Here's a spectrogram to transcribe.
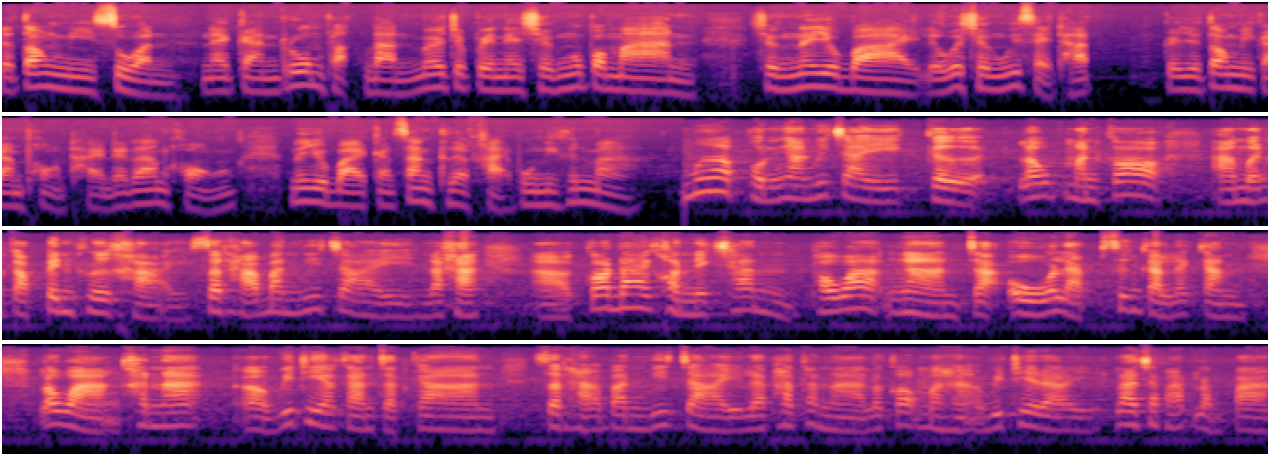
จะต้องมีส่วนในการร่วมผลักดัน ไม่ว่าจะเป็นในเชิงงบประมาณ เชิงนโยบาย หรือว่าเชิงวิสัยทัศน์ ก็จะต้องมีการผ่องถ่ายในด้านของนโยบายการสร้างเครือข่ายพวกนี้ขึ้นมา เมื่อผลงานวิจัยเกิด แล้วมันก็เหมือนกับเป็นเครือข่ายสถาบันวิจัยนะคะอ่าก็ได้คอนเน็ชันเพราะว่างานจะโอเวอร์แลปซึ่งกันและกัน ระหว่างคณะวิทยาการจัดการ สถาบันวิจัยและพัฒนาแล้วก็มหาวิทยาลัย ราชภัฏลำปาง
